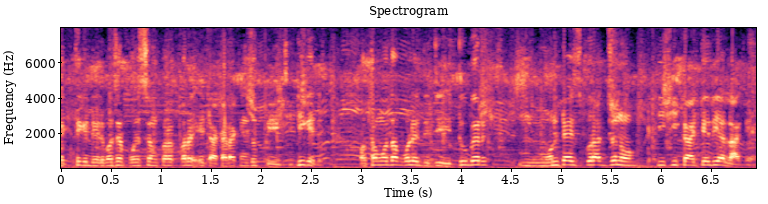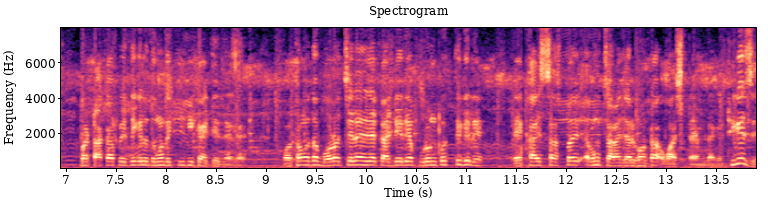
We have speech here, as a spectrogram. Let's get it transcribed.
এক থেকে দেড় বছর পরিশ্রম করার পরে এই টাকাটা কিন্তু পেয়েছি, ঠিক আছে? প্রথমত বলে দিই যে ইউটিউবের মনিটাইজ করার জন্য কী কী ক্রাইটেরিয়া লাগে? বা টাকা পেতে গেলে তোমাদের কী কী ক্রাইটেরিয়া লাগে? প্রথমত বড় চ্যানেলের ক্রাইটেরিয়া পূরণ করতে গেলে এক হাজার সাবস্ক্রাইব এবং চার হাজার ঘণ্টা ওয়াচ টাইম লাগে, ঠিক আছে?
